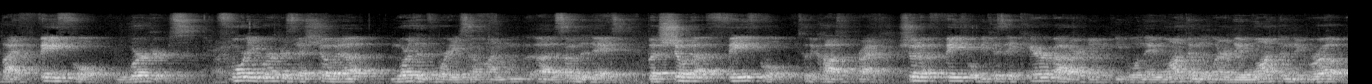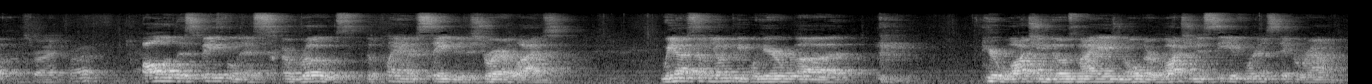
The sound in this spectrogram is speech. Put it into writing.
by faithful workers. 40 workers that showed up, more than 40 some, on uh, some of the days, but showed up faithful to the cause of Christ. Showed up faithful because they care about our young people and they want them to learn, they want them to grow. All of this faithfulness arose the plan of Satan to destroy our lives. We have some young people here, uh, here watching those my age and older, watching to see if we're going to stick around,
